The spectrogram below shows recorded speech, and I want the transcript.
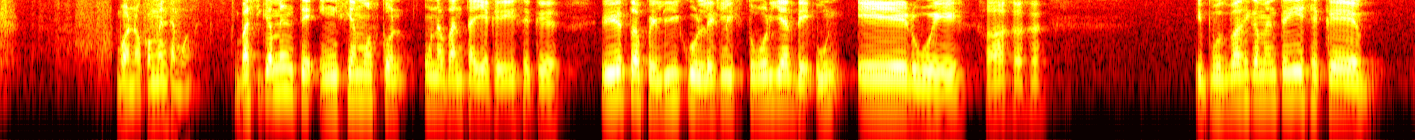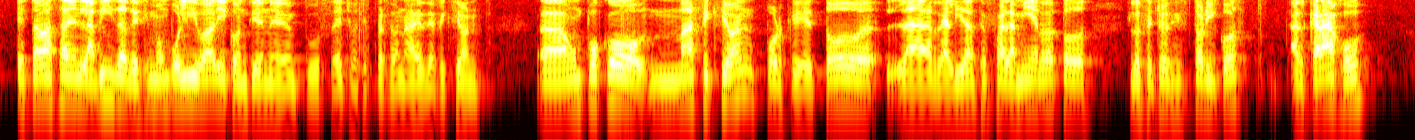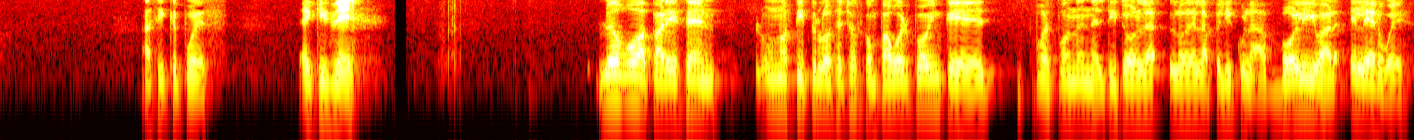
bueno, comencemos. Básicamente iniciamos con una pantalla que dice que esta película es la historia de un héroe. Y pues básicamente dice que está basada en la vida de Simón Bolívar y contiene pues hechos y personajes de ficción. Ah, un poco más ficción porque toda la realidad se fue a la mierda, todos los hechos históricos al carajo. Así que pues, XD. Luego aparecen unos títulos hechos con PowerPoint que pues ponen el título lo de la película Bolívar el héroe.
